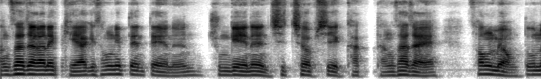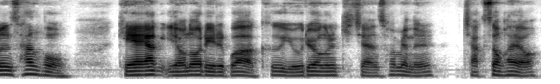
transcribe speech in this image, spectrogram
당사자 간의 계약이 성립된 때에는 중개인은 지체 없이 각 당사자의 성명 또는 상호, 계약 연월일과 그 요령을 기재한 서면을 작성하여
